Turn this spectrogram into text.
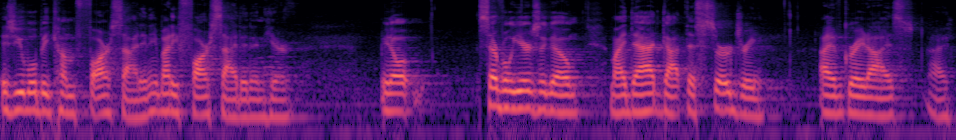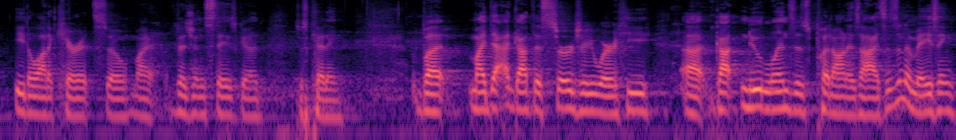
is you will become farsighted. Anybody farsighted in here? You know, several years ago, my dad got this surgery. I have great eyes. I eat a lot of carrots, so my vision stays good. Just kidding. But my dad got this surgery where he uh, got new lenses put on his eyes. Isn't amazing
